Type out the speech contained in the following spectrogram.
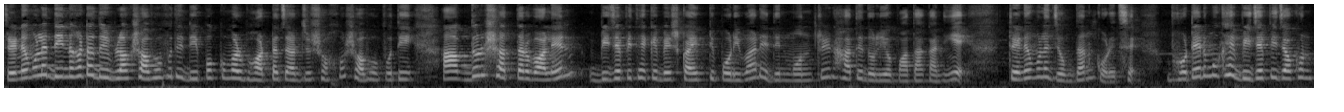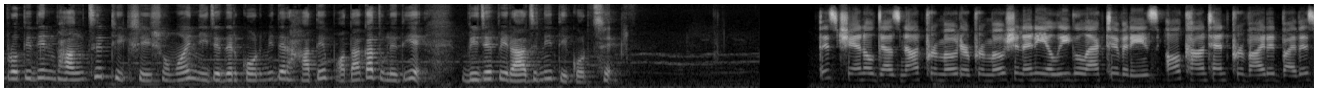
তৃণমূলের দিনহাটা দুই ব্লক সভাপতি দীপক কুমার ভট্টাচার্য সহ সভাপতি আব্দুল সত্তার বলেন, বিজেপি থেকে বেশ কয়েকটি পরিবার এদিন মন্ত্রীর হাতে দলীয় পতাকা নিয়ে তৃণমূলে যোগদান করেছে। ভোটের মুখে বিজেপি যখন প্রতিদিন ভাঙছে, ঠিক সেই সময় নিজেদের কর্মীদের হাতে পতাকা তুলে দিয়ে বিজেপি রাজনীতি করছে। This channel does not promote or promotion any illegal activities. All content provided by this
